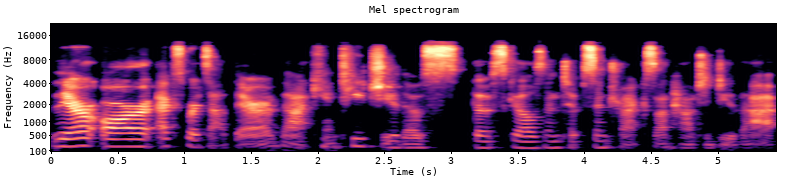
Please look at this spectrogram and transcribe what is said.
there are experts out there that can teach you those, those skills and tips and tricks on how to do that.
